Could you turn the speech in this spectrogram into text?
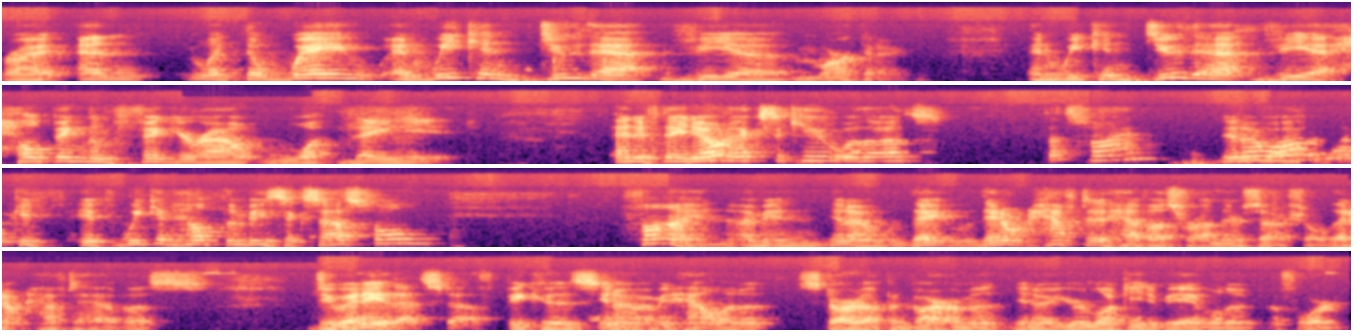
right? And like the way and we can do that via marketing. And we can do that via helping them figure out what they need. And if they don't execute with us that's fine. You know what? Like if if we can help them be successful fine i mean you know they they don't have to have us run their social they don't have to have us do any of that stuff because you know i mean hell in a startup environment you know you're lucky to be able to afford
